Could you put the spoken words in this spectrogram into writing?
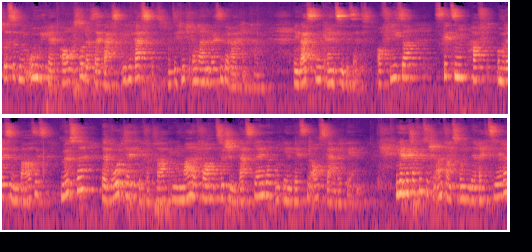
so ist es nun umgekehrt auch so, dass der Gast eben Gast ist und sich nicht unangemessen bereichern kann. Dem Gast sind Grenzen gesetzt. Auf dieser skizzenhaft umrissenen Basis müsste der wohltätige Vertrag in humaner Form zwischen Gastländern und ihren Gästen ausgehandelt werden. In den metaphysischen Anfangsgründen der Rechtslehre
